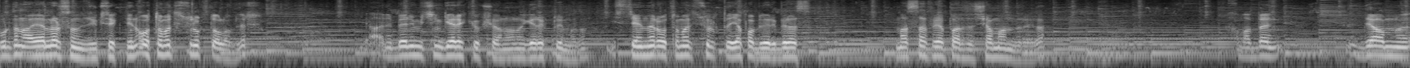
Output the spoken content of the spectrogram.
buradan ayarlarsanız yüksekliğini otomatik suluk da olabilir. Yani benim için gerek yok şu an ona gerek duymadım. İsteyenler otomatik suluk da yapabilir biraz masraf yaparsa şamandırayla. Ama ben devamlı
